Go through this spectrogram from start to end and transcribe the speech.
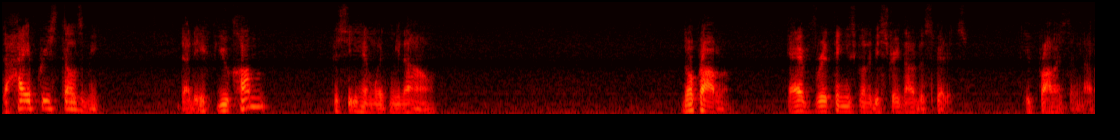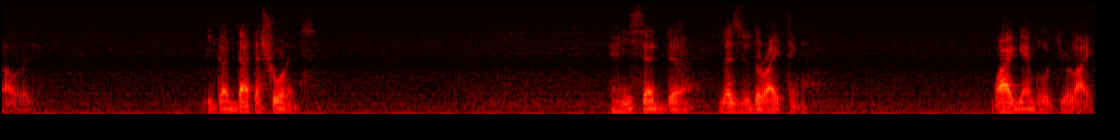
The high priest tells me that if you come to see him with me now, no problem. Everything is going to be straightened out of the spirits. He promised them that already. He got that assurance. And he said, uh, let's do the right thing. Why gamble with your life?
